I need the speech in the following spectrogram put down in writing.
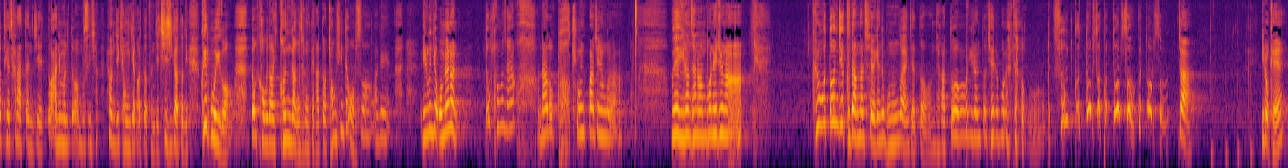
어떻게 살았던지 또 아니면 또 무슨 현재 경제가 어떻든지 지식이 어떻든지 그게 보이고 또 거기다 건강 상태가 또 정신도 없어. 아니 이러고 이제 오면은 또 속은 생각 나도 푹 기운 빠지는 거야. 왜 이런 사람만 보내주나? 그러고 또 이제 그 다음날 새벽에 우는 거야, 이제 또. 내가 또 이런 또 죄를 보면다고. 수, 끝도 없어, 끝도 없어, 끝도 없어. 자, 이렇게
